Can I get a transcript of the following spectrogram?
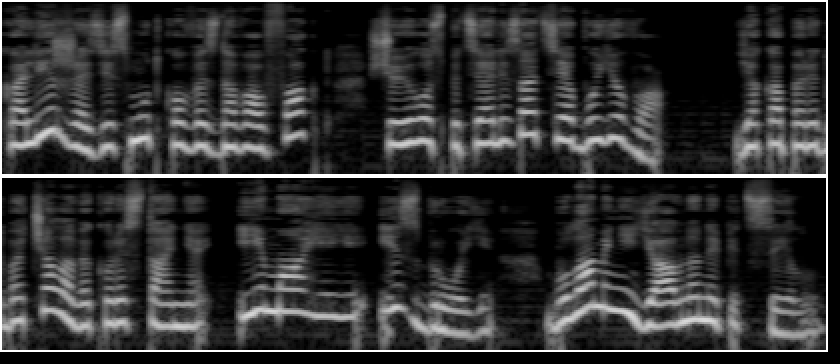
Калір же зі смутком визнавав факт, що його спеціалізація бойова, яка передбачала використання і магії, і зброї, була мені явно не під силу.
